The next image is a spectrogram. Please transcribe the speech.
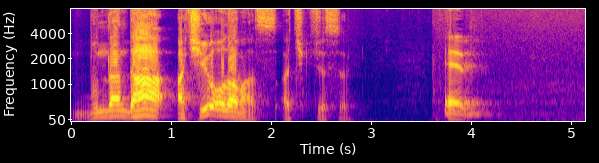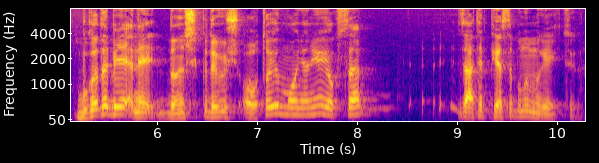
bundan daha açığı olamaz açıkçası. Ee, bu kadar bir hani danışıklı dövüş orta oyun mu oynanıyor yoksa zaten piyasa bunu mu gerektiriyor?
